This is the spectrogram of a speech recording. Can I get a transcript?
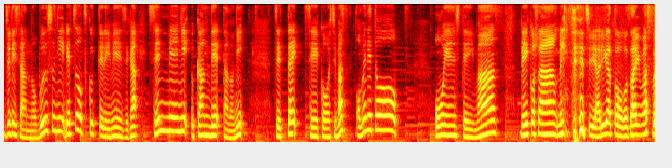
樹里さんのブースに列を作ってるイメージが鮮明に浮かんでたのに絶対成功します。おめでとう。応援しています。れいこさんメッセージありがとうございます。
